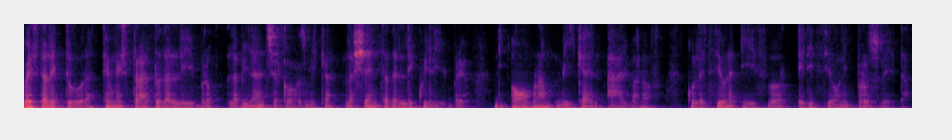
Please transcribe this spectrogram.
Questa lettura è un estratto dal libro La bilancia cosmica, la scienza dell'equilibrio di Omram Mikhail Ivanov, collezione Izvor, edizioni Prosveta.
